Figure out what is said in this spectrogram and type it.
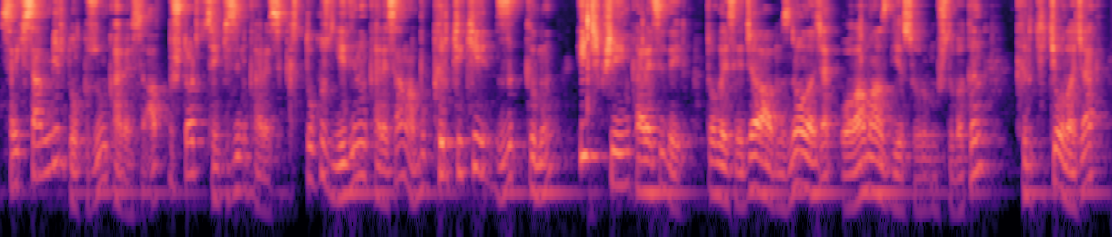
81 9'un karesi, 64 8'in karesi, 49 7'nin karesi ama bu 42 zıkkımı hiçbir şeyin karesi değil. Dolayısıyla cevabımız ne olacak? Olamaz diye sorulmuştu bakın. 42 olacak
